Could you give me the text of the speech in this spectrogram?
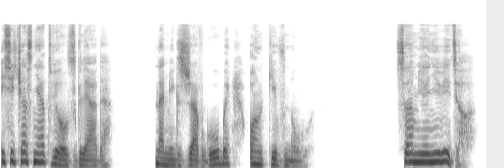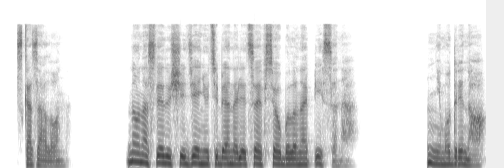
и сейчас не отвел взгляда. На миг сжав губы, он кивнул. «Сам я не видел», — сказал он но на следующий день у тебя на лице все было написано». «Не мудрено».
